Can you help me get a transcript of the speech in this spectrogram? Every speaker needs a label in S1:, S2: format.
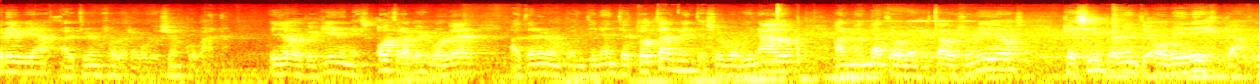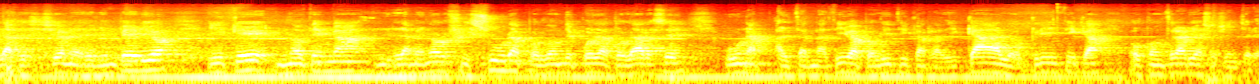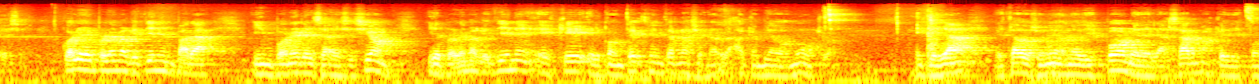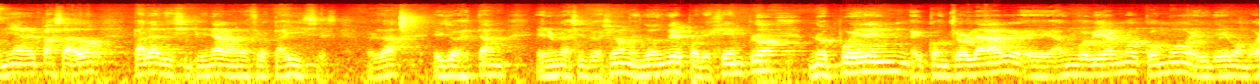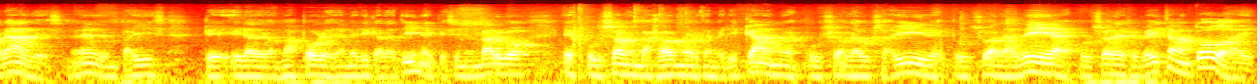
S1: previa al triunfo de la Revolución Cubana. Ellos lo que quieren es otra vez volver a tener un continente totalmente subordinado al mandato de los Estados Unidos, que simplemente obedezca las decisiones del imperio y que no tenga la menor fisura por donde pueda colarse una alternativa política radical o crítica o contraria a sus intereses. ¿Cuál es el problema que tienen para imponer esa decisión? Y el problema que tiene es que el contexto internacional ha cambiado mucho y que ya Estados Unidos no dispone de las armas que disponía en el pasado para disciplinar a nuestros países. ¿verdad? Ellos están en una situación en donde, por ejemplo, no pueden eh, controlar eh, a un gobierno como el de Evo Morales, ¿eh? de un país que era de los más pobres de América Latina y que sin embargo expulsó al embajador norteamericano, expulsó a la USAID, expulsó a la DEA, expulsó al FBI, estaban todos ahí.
